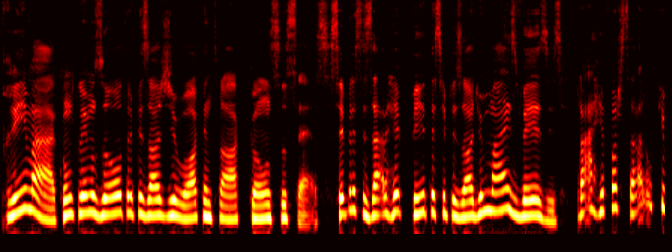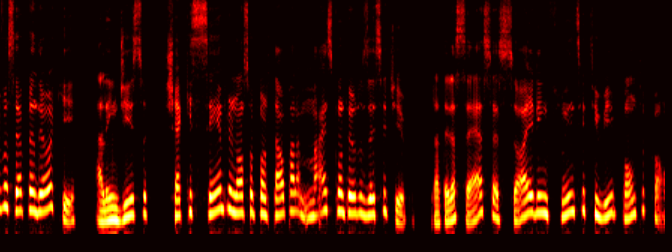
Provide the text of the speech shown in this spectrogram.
Prima! Concluímos outro episódio de Walk and Talk com sucesso. Se precisar, repita esse episódio mais vezes para reforçar o que você aprendeu aqui. Além disso, cheque sempre o nosso portal para mais conteúdos desse tipo. Para ter acesso é só ir em influenciatv.com.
